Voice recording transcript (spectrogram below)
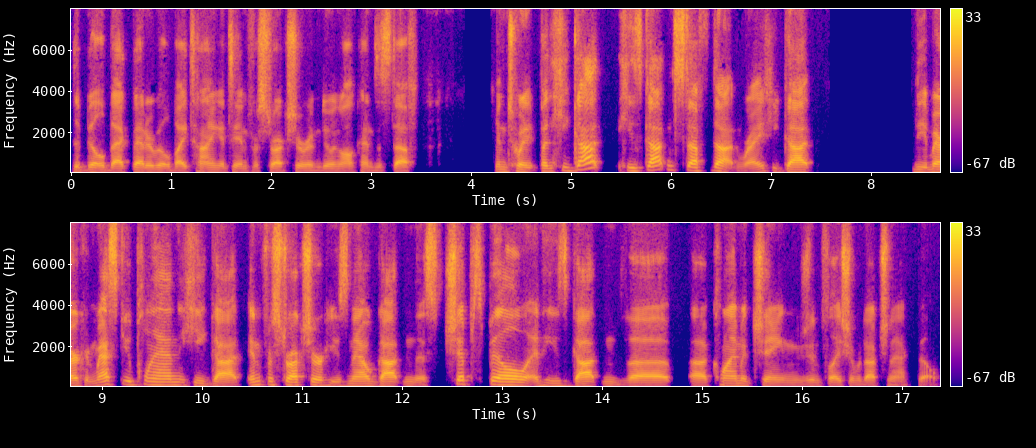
the build back better bill by tying it to infrastructure and doing all kinds of stuff in 20 but he got he's gotten stuff done right? He got the american rescue plan he got infrastructure he's now gotten this chips bill and he's gotten the uh, climate change inflation reduction act bill.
